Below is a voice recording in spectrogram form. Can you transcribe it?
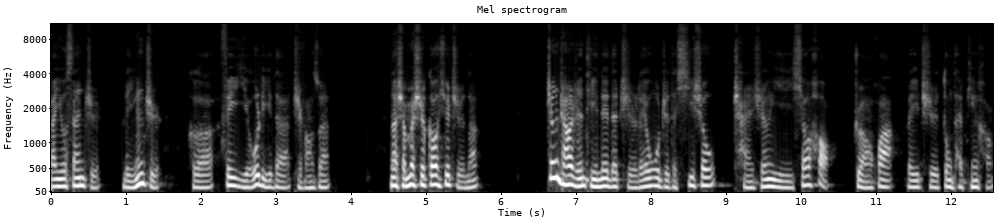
甘油三酯、磷脂和非游离的脂肪酸。那什么是高血脂呢？正常人体内的脂类物质的吸收、产生以消耗、转化维持动态平衡，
